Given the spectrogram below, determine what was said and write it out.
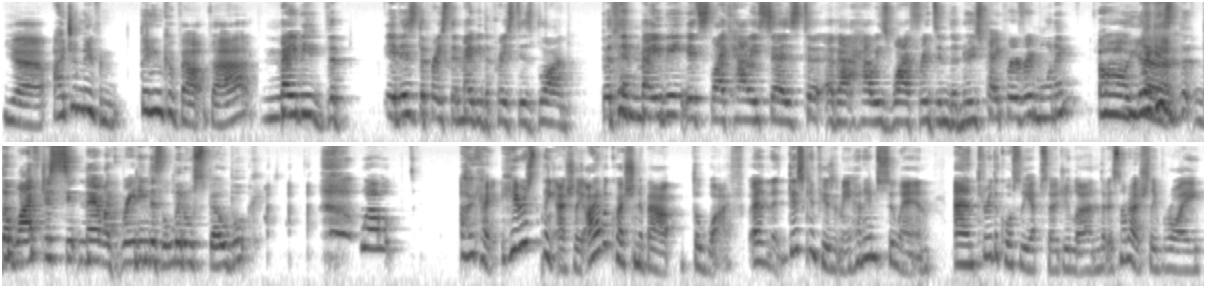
Yeah, I didn't even think about that. Maybe the it is the priest, then maybe the priest is blind. But then maybe it's like how he says to about how his wife reads him the newspaper every morning. Oh yeah. Like is the, the wife just sitting there like reading this little spell book? Well, okay, here's the thing actually. I have a question about the wife. And this confuses me. Her name's Sue Ann. And through the course of the episode, you learn that it's not actually Roy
